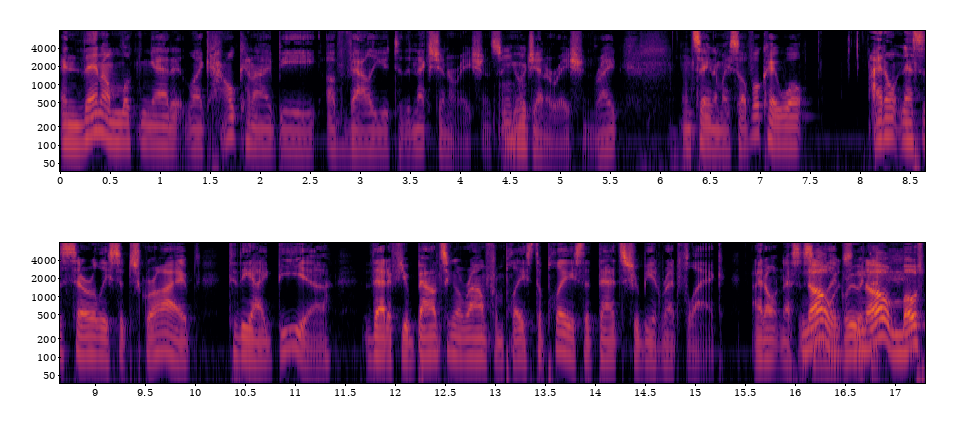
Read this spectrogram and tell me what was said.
And then I'm looking at it like, how can I be of value to the next generation, so Mm-hmm. your generation, right? And saying to myself, okay, well, I don't necessarily subscribe to the idea that if you're bouncing around from place to place, that that should be a red flag. I don't necessarily it's agree with that. no. Most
